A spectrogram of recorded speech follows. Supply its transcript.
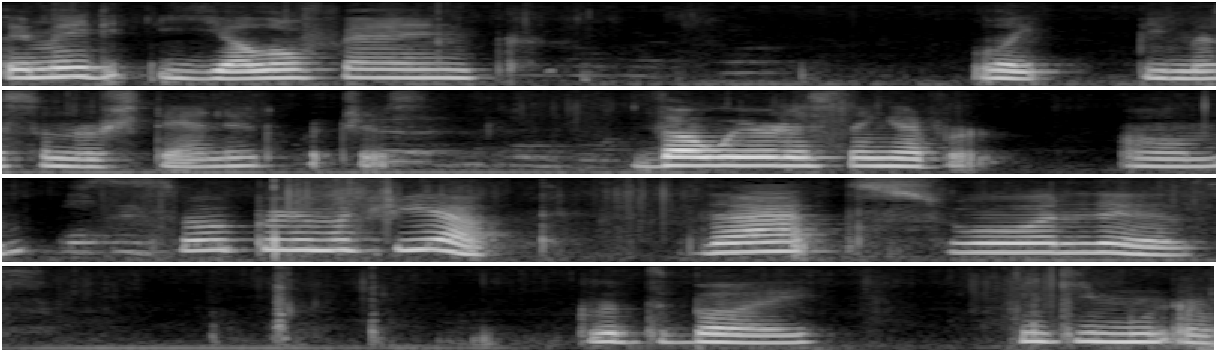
They made Yellowfang like be misunderstood, which is the weirdest thing ever. Um, so pretty much, yeah, that's what it is. Goodbye. Inky Moon out.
